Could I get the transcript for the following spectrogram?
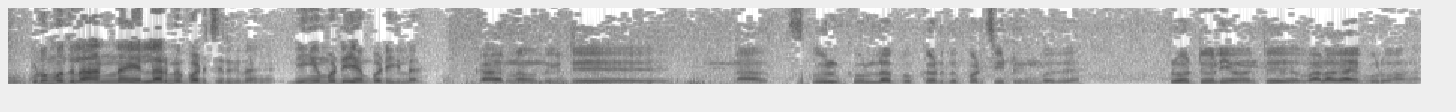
உங்க குடும்பத்துல அண்ணன் எல்லாருமே படிச்சிருக்காங்க நீங்க மட்டும் ஏன் படிக்கல? காரணம் வந்துகிட்டு நான் ஸ்கூலுக்கு உள்ள புக் எடுத்து படிச்சுட்டு இருக்கும்போது ரோட்டு வழியே வந்துட்டு வலகாய் போடுவாங்க.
